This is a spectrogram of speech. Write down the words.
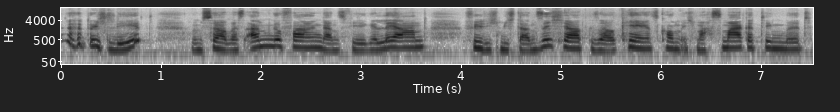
durchlebt. Mit dem Service angefangen, ganz viel gelernt, fühlte ich mich dann sicher, habe gesagt, okay, jetzt komm, ich mache das Marketing mit.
